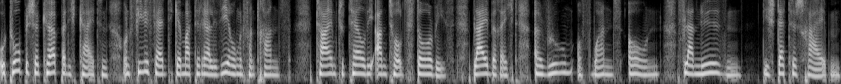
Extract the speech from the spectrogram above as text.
utopische Körperlichkeiten und vielfältige Materialisierungen von Trans. Time to tell the Untold Stories, Bleiberecht, A Room of One's Own, Flaneusen, die Städte schreiben,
